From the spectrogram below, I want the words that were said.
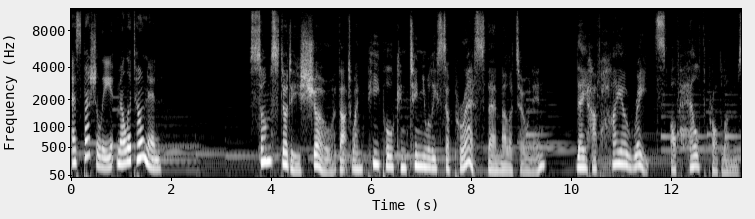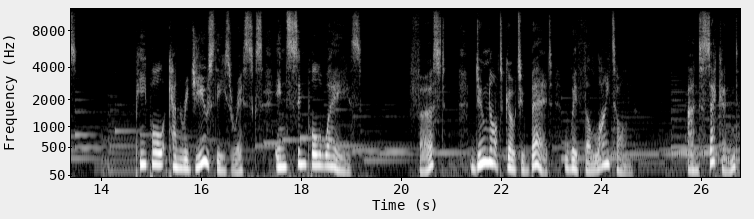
especially melatonin. Some studies show that when people continually suppress their melatonin, they have higher rates of health problems. People can reduce these risks in simple ways. First, do not go to bed with the light on. And second,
